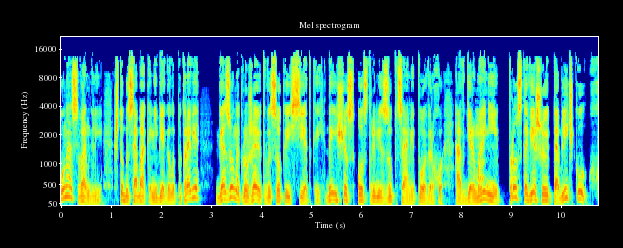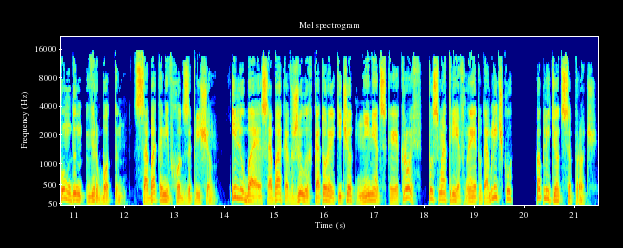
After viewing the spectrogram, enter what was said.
У нас в Англии, чтобы собака не бегала по траве, газон окружают высокой сеткой, да еще с острыми зубцами поверху, а в Германии просто вешают табличку «Хунден верботтен» с собаками вход запрещен. И любая собака, в жилах которой течет немецкая кровь, посмотрев на эту табличку, поплетется прочь.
